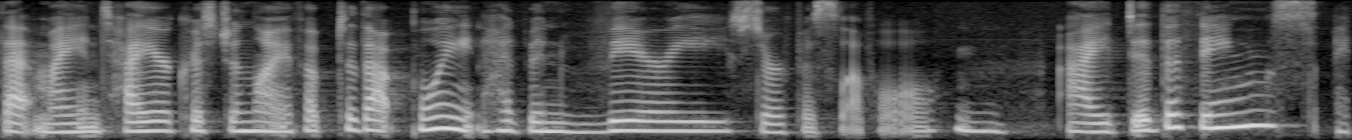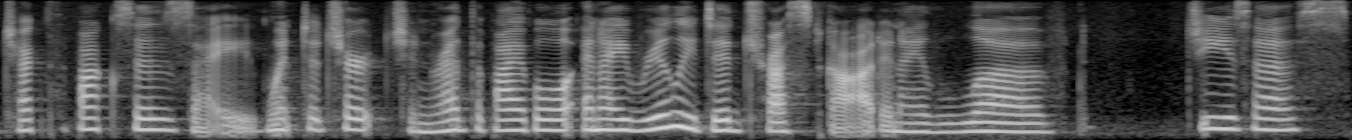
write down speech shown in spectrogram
that my entire Christian life up to that point had been very surface level. Mm. I did the things, I checked the boxes, I went to church and read the Bible, and I really did trust God and I loved Jesus,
